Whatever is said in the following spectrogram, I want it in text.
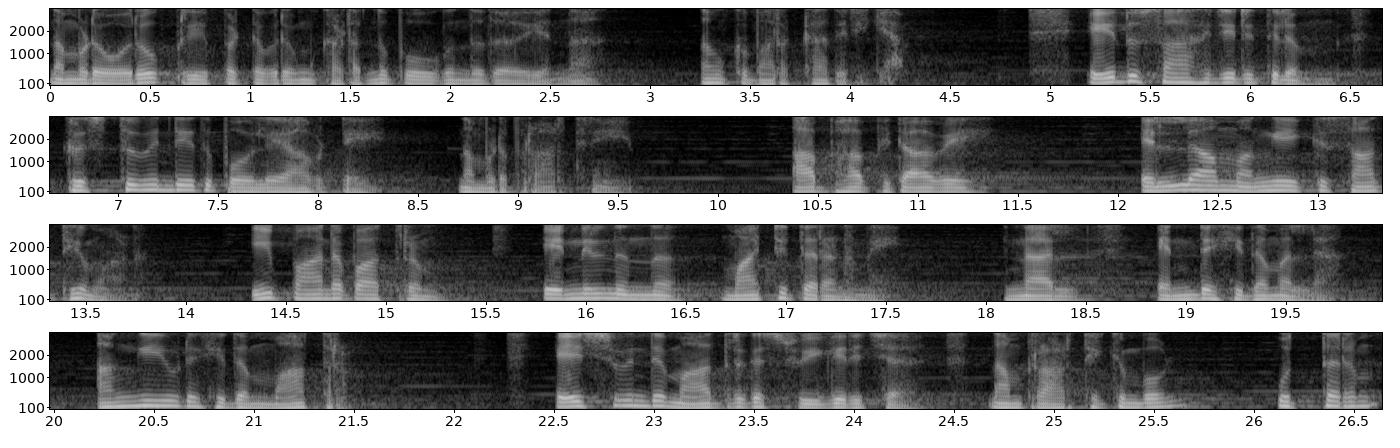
നമ്മുടെ ഓരോ പ്രിയപ്പെട്ടവരും കടന്നു പോകുന്നത് എന്ന് നമുക്ക് മറക്കാതിരിക്കാം. ഏതു സാഹചര്യത്തിലും ക്രിസ്തുവിന്റേതുപോലെ ആവട്ടെ നമ്മുടെ പ്രാർത്ഥനയും. ആഭാ പിതാവേ എല്ലാം അങ്ങേക്ക് സാധ്യമാണ്. ഈ പാനപാത്രം എന്നിൽ നിന്ന് മാറ്റിത്തരണമേ. എന്നാൽ എന്റെ ഹിതമല്ല അങ്ങയുടെ ഹിതം മാത്രം. യേശുവിന്റെ മാതൃക സ്വീകരിച്ച് നാം പ്രാർത്ഥിക്കുമ്പോൾ ഉത്തരം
